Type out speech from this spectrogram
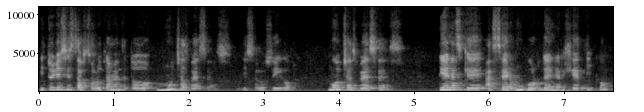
Y tú ya hiciste absolutamente todo muchas veces, y se los digo, muchas veces tienes que hacer un corte energético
